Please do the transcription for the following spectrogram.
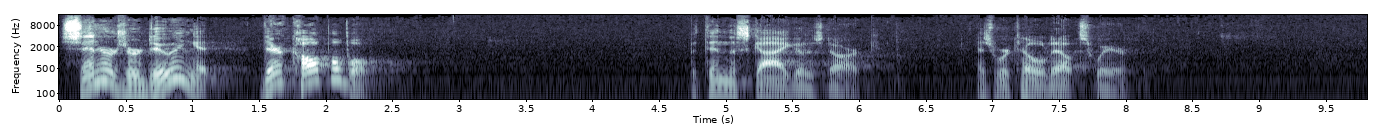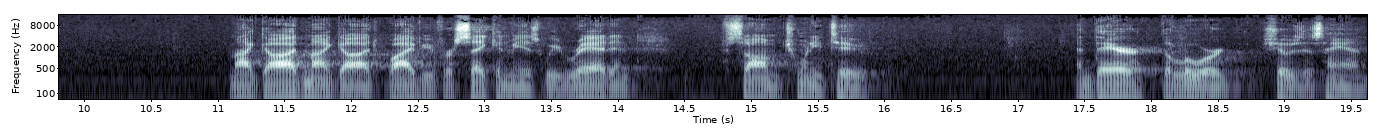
Sinners are doing it, they're culpable. But then the sky goes dark, as we're told elsewhere. My God, my God, why have you forsaken me, as we read in Psalm 22. And there the Lord shows his hand.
